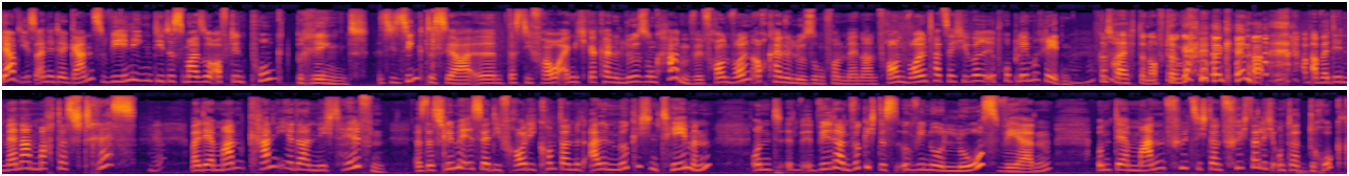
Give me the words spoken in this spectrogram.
Ja, die ist eine der ganz wenigen, die das mal so auf den Punkt bringt. Sie singt es ja, äh, dass die Frau eigentlich gar keine Lösung haben will. Frauen wollen auch keine Lösung von Männern. Frauen wollen tatsächlich über ihre Probleme reden. Mhm. Das reicht dann oft schon. genau. Aber den Männern macht das Stress. Ja weil der Mann kann ihr dann nicht helfen. Also das Schlimme ist ja, die Frau, die kommt dann mit allen möglichen Themen und will dann wirklich das irgendwie nur loswerden. Und der Mann fühlt sich dann fürchterlich unter Druck.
